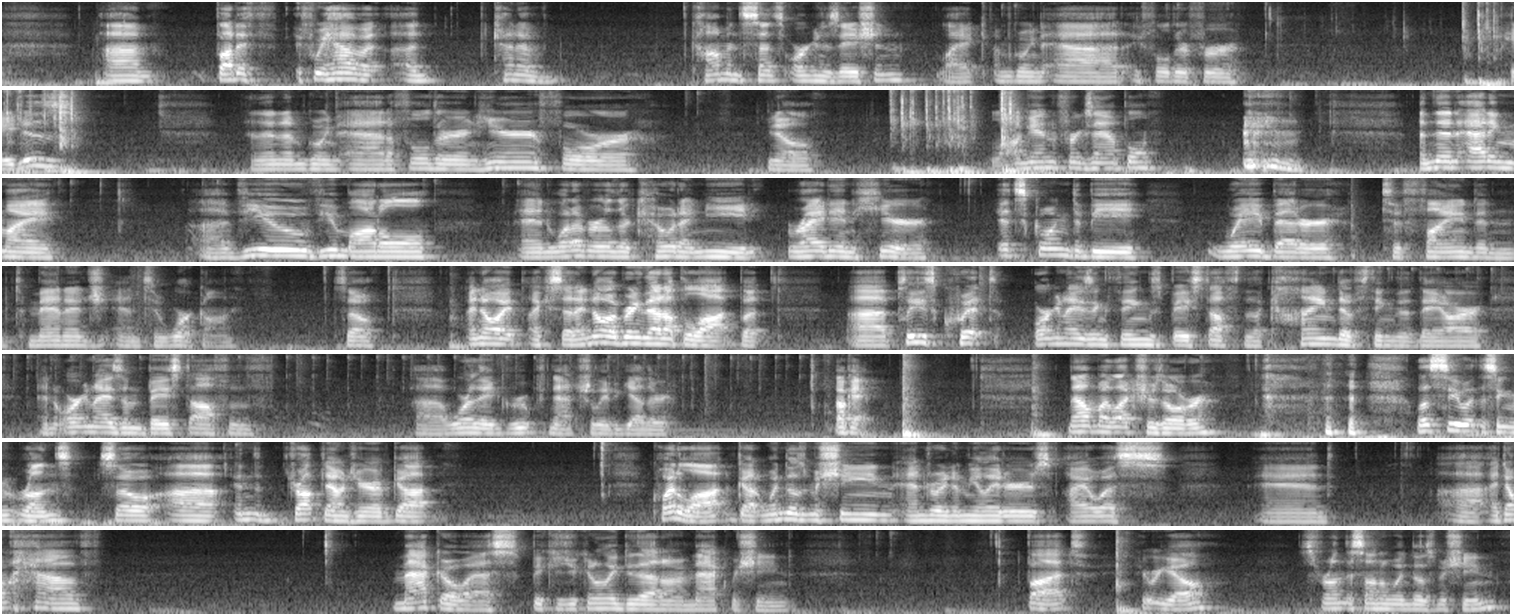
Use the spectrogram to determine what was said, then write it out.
Um, but if, if we have a, a kind of common sense organization, like I'm going to add a folder for pages, and then I'm going to add a folder in here for, you know, login, for example. and then adding my uh, view, view model, and whatever other code I need right in here, it's going to be way better to find and to manage and to work on. So I know, I, like I said, I know I bring that up a lot, but uh, please quit organizing things based off the kind of thing that they are and organize them based off of uh, where they group naturally together. Okay, now my lecture's over. Let's see what this thing runs. So uh, in the drop down here, I've got quite a lot. I've got Windows machine, Android emulators, iOS, and uh, I don't have Mac OS because you can only do that on a Mac machine. But here we go. Let's run this on a Windows machine.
